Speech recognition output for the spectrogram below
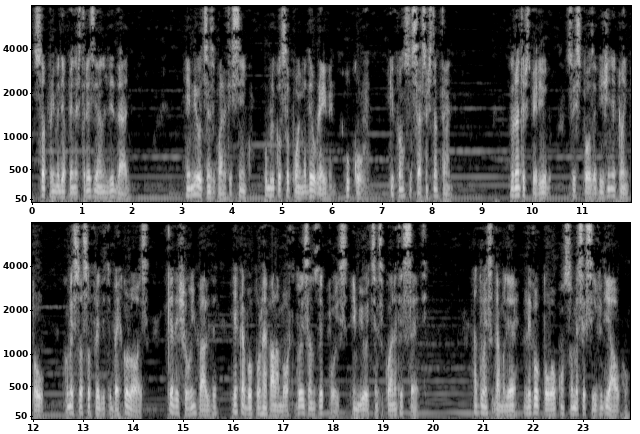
sua prima de apenas 13 anos de idade. Em 1845, publicou seu poema The Raven, O Corvo, que foi um sucesso instantâneo. Durante este período, sua esposa Virginia Poe começou a sofrer de tuberculose, que a deixou inválida e acabou por levá-la à morte dois anos depois, em 1847. A doença da mulher levou Poe ao consumo excessivo de álcool.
